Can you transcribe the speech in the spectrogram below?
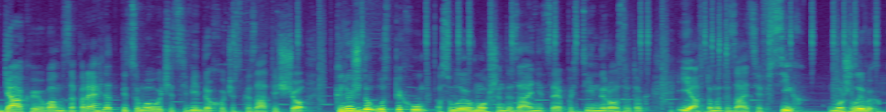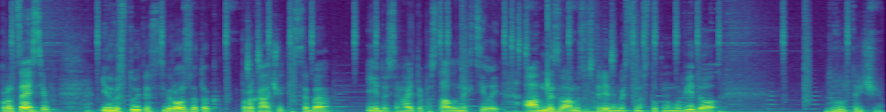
Дякую вам за перегляд. Підсумовуючи це відео, хочу сказати, що ключ до успіху, особливо в моушен дизайні, це постійний розвиток і автоматизація всіх можливих процесів. Інвестуйте в свій розвиток, прокачуйте себе і досягайте поставлених цілей. А ми з вами зустрінемось в наступному відео. До зустрічі!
